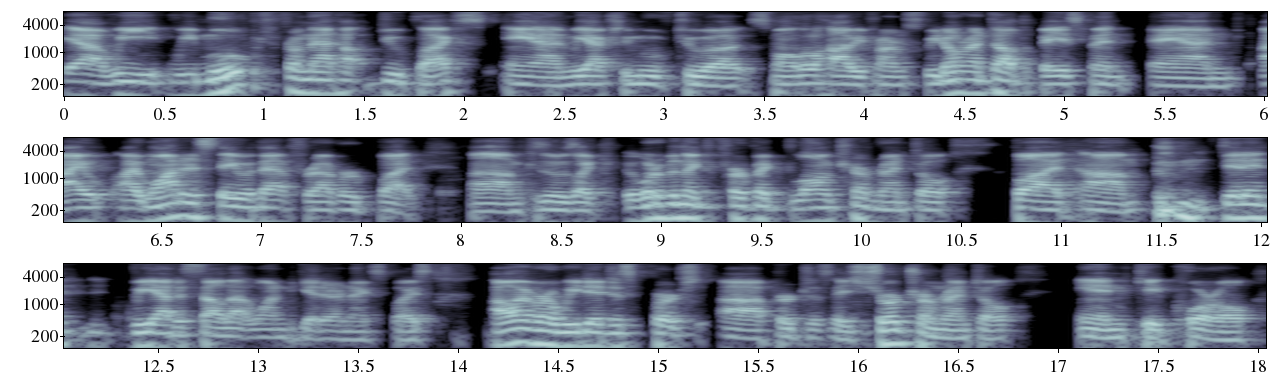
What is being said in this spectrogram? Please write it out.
yeah, we we moved from that duplex and we actually moved to a small little hobby farm. So we don't rent out the basement, and I I wanted to stay with that forever, but um, because it was like it would have been like the perfect long term rental, but um, didn't. We had to sell that one to get our next place. However, we did just purchase uh, purchase a short term rental in Cape Coral,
